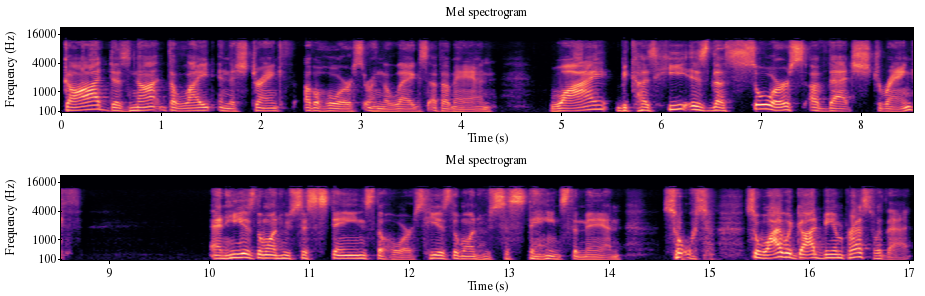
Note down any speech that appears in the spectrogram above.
God does not delight in the strength of a horse or in the legs of a man. Why? Because he is the source of that strength. And he is the one who sustains the horse. He is the one who sustains the man. So, so why would God be impressed with that?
